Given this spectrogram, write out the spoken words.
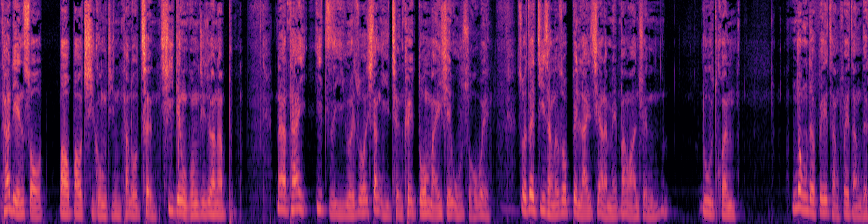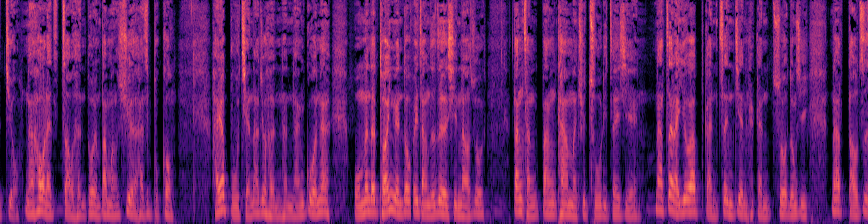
他连手包包七公斤他都称，七点五公斤就让他补。那他一直以为说，像以前可以多买一些无所谓，所以在机场的时候被拦下来，没办法完全入关，弄得非常非常的久。那后来找很多人帮忙去了，还是不够，还要补钱，那就很很难过。那我们的团员都非常的热心啊，说当场帮他们去处理这些。那再来又要赶证件，赶所有东西，那导致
